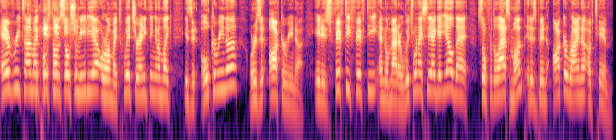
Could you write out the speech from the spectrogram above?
Every time I post on social media or on my Twitch or anything, and I'm like, is it Ocarina or is it Ocarina? It is 50 50, and no matter which one I say, I get yelled at. So for the last month, it has been Ocarina of Tim.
